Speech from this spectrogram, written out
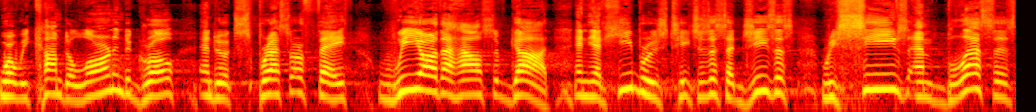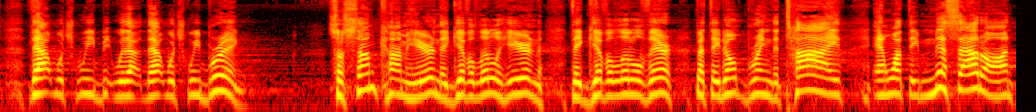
where we come to learn and to grow and to express our faith. We are the house of God. And yet, Hebrews teaches us that Jesus receives and blesses that which we, that which we bring. So some come here and they give a little here and they give a little there, but they don't bring the tithe. And what they miss out on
